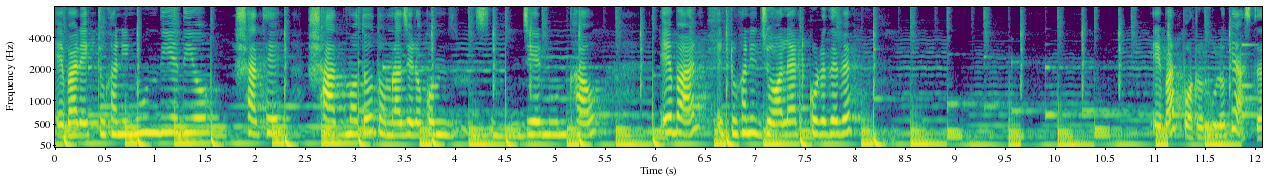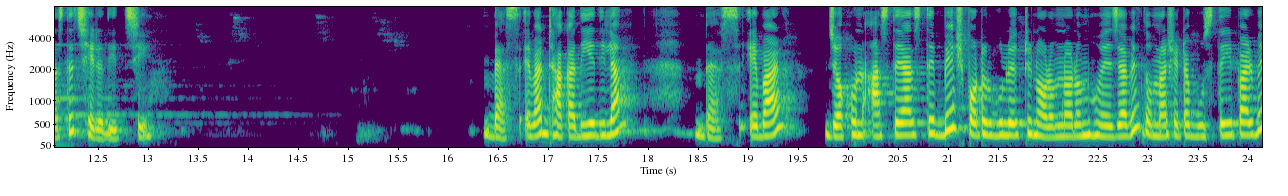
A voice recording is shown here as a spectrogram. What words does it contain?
এবার একটুখানি নুন দিয়ে দিও সাথে। স্বাদ মতো তোমরা যেরকম যে নুন খাও। এবার একটুখানি জল অ্যাড করে দেবে। এবার পটলগুলোকে আস্তে আস্তে ছেড়ে দিচ্ছি। ব্যাস, এবার ঢাকা দিয়ে দিলাম। ব্যাস, এবার যখন আস্তে আস্তে বেশ পটলগুলো একটু নরম নরম হয়ে যাবে, তোমরা সেটা বুঝতেই পারবে।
